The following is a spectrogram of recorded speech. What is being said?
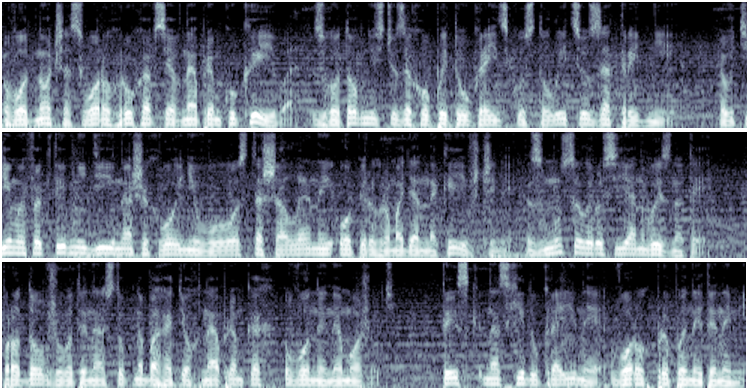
Водночас ворог рухався в напрямку Києва з готовністю захопити українську столицю за три дні. Втім, ефективні дії наших воїнів ВООЗ та шалений опір громадян на Київщині змусили росіян визнати, продовжувати наступ на багатьох напрямках вони не можуть. Тиск на схід України ворог припинити не міг.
